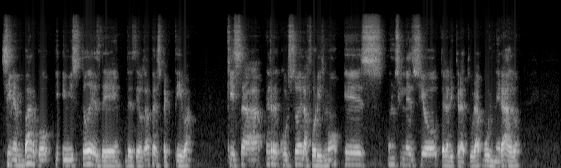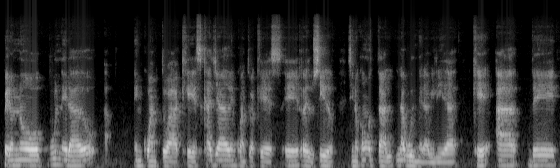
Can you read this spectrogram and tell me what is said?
Sin embargo, y visto desde, desde otra perspectiva, quizá el recurso del aforismo es un silencio de la literatura vulnerado, pero no vulnerado en cuanto a que es callado, en cuanto a que es eh, reducido, sino como tal la vulnerabilidad que ha de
